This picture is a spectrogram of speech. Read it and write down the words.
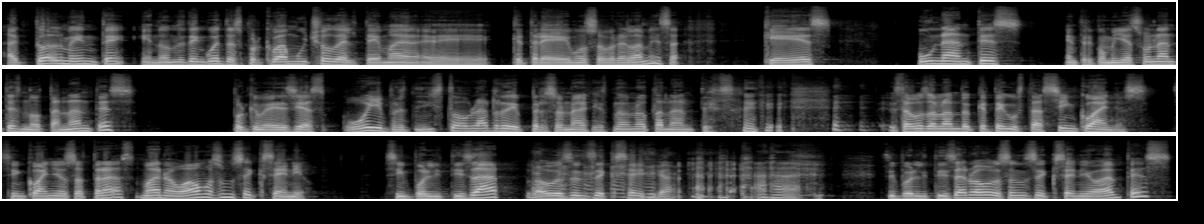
actualmente, en dónde te encuentras, porque va mucho del tema eh, que traemos sobre la mesa, que es un antes, entre comillas, un antes, no tan antes, porque me decías, uy, pero necesito hablar de personajes, no, no tan antes. Estamos hablando, ¿qué te gusta? Cinco años. Cinco años atrás. Bueno, vamos a un sexenio. Sin politizar, vamos a un sexenio. Sin politizar, vamos a un sexenio antes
